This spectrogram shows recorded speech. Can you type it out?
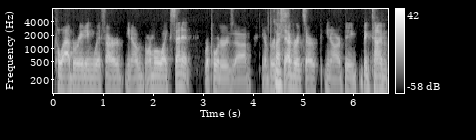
collaborating with our you know normal like Senate reporters. Um, you know, Burgess Everett's our you know our big big time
